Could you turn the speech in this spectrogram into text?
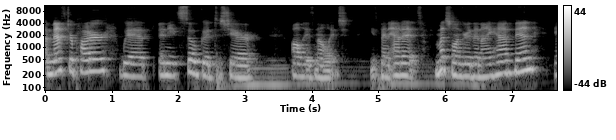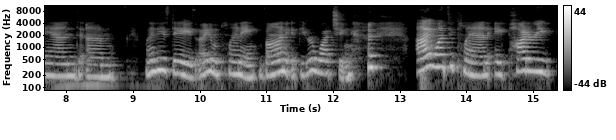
a master potter with, and he's so good to share all his knowledge. He's been at it much longer than I have been. And um, one of these days, I am planning, Vaughan, if you're watching, I want to plan a pottery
